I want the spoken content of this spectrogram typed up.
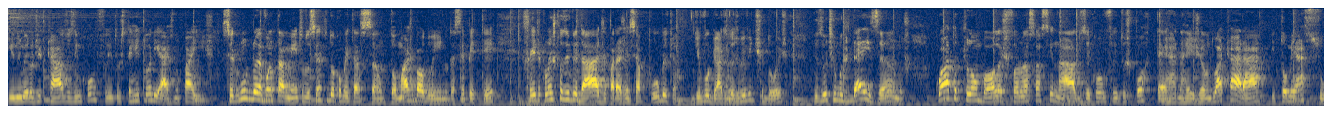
em número de casos em conflitos territoriais no país. Segundo o levantamento do Centro de Documentação Tomás Balduino, da CPT, feito com exclusividade para a agência pública, divulgado em 2022, nos últimos 10 anos, quatro quilombolas foram assassinados em conflitos por terra na região do Acará e Tomeaçu.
